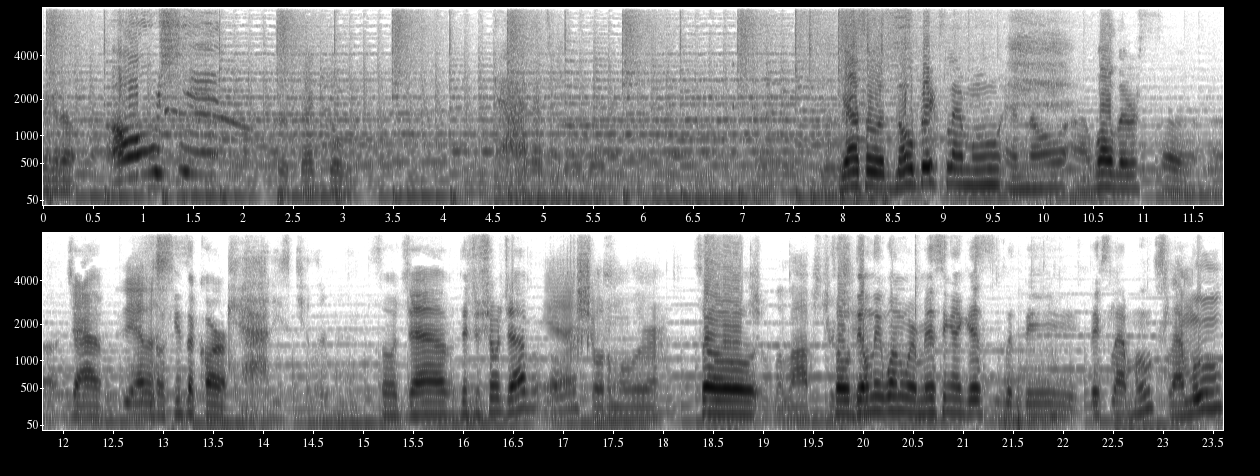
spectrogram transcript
Check it out. Oh shit! Perfecto. Yeah, that's killer, bro. Yeah, so no big slammu and no. Uh, well, there's uh, uh, jab. Yeah, So that's. he's a car. God, he's killer, man. So jab. Did you show jab? Yeah, I showed him over there. So Showed the lobster. so too. the only one we're missing, I guess, would be big slammu. Slammu.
